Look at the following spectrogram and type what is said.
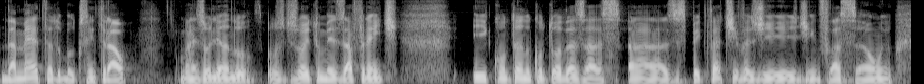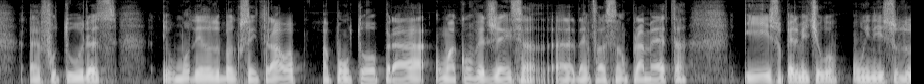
da meta do Banco Central, mas olhando os 18 meses à frente, e contando com todas as, as expectativas de, de inflação é, futuras, o modelo do Banco Central apontou para uma convergência é, da inflação para a meta, e isso permitiu o início do,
